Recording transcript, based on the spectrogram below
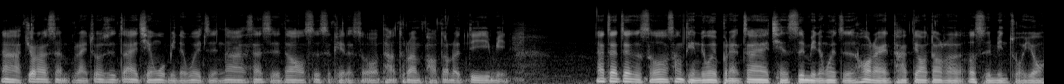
那 Jonathan 本来就是在前五名的位置，那三十到四十 K 的时候，他突然跑到了第一名。那在这个时候，上田刘伟本来在前十名的位置，后来他掉到了二十名左右。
